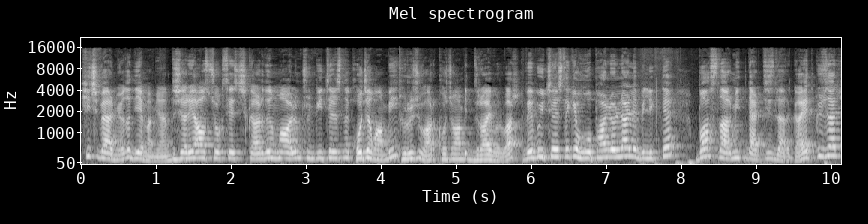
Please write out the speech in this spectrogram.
hiç vermiyor da diyemem yani. Dışarıya az çok ses çıkardığı malum çünkü içerisinde kocaman bir sürücü var. Kocaman bir driver var. Ve bu içerisindeki hoparlörlerle birlikte baslar, midler, tizler gayet güzel.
